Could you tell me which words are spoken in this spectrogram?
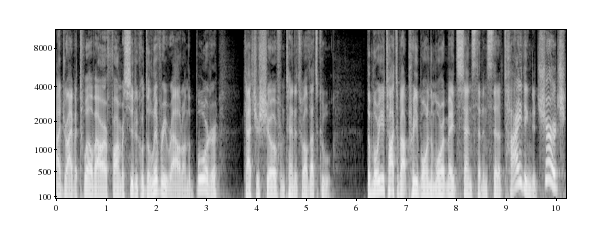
I drive a 12 hour pharmaceutical delivery route on the border. Catch your show from 10 to 12. That's cool. The more you talked about preborn, the more it made sense that instead of tithing to church,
